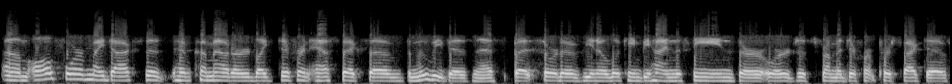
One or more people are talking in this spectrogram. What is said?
Um, all four of my docs that have come out are like different aspects of the movie business, but sort of you know looking behind the scenes or or just from a different perspective.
